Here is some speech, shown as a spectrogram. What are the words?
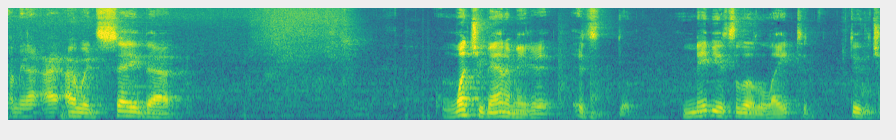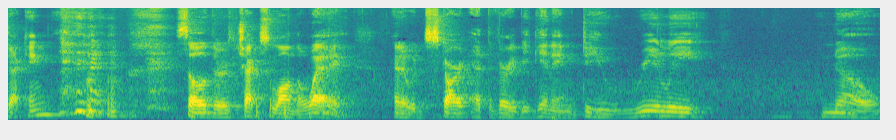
I mean, I, I would say that once you've animated it, it's maybe it's a little late to do the checking. so there's checks along the way, and it would start at the very beginning. Do you really know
